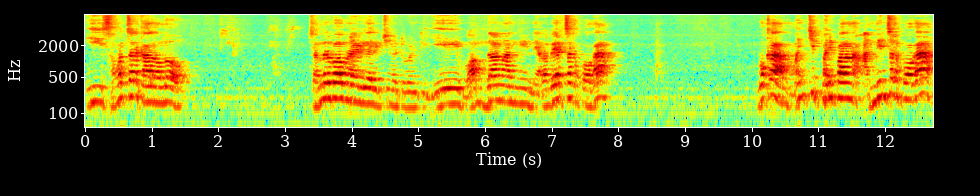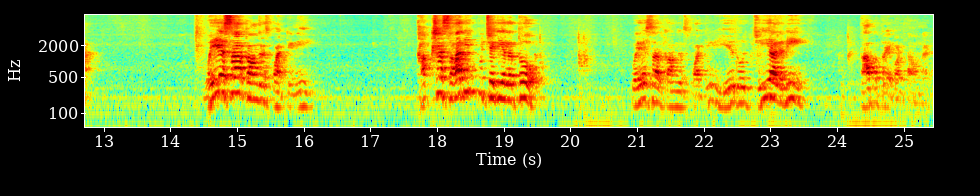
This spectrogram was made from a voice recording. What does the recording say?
ఈ సంవత్సర కాలంలో చంద్రబాబు నాయుడు గారు ఇచ్చినటువంటి ఏ వాగ్దానాన్ని నెరవేర్చకపోగా ఒక మంచి పరిపాలన అందించకపోగా వైఎస్ఆర్ కాంగ్రెస్ పార్టీని కక్ష సాధింపు చర్యలతో వైఎస్ఆర్ కాంగ్రెస్ పార్టీని ఏదో చేయాలని తాపత్రయపడతా ఉన్నాడు.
